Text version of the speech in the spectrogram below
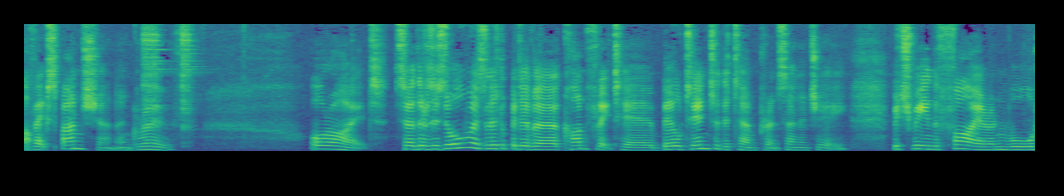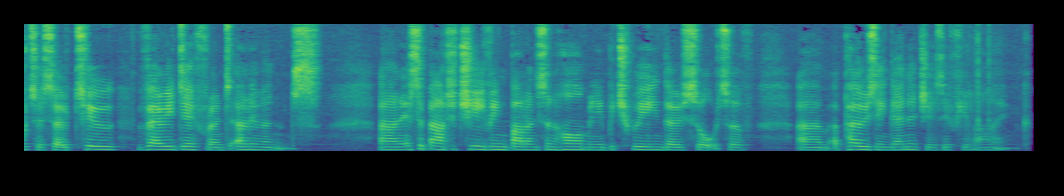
of expansion and growth. All right, so there's always a little bit of a conflict here built into the temperance energy between the fire and water, so two very different elements. And it's about achieving balance and harmony between those sorts of um, opposing energies, if you like.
